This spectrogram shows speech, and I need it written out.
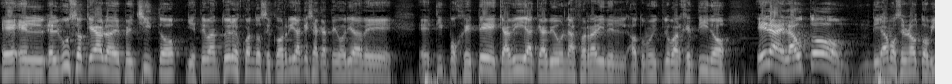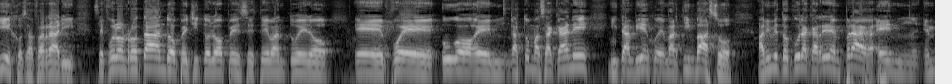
Eh, el, el buzo que habla de Pechito y Esteban Tuero es cuando se corría aquella categoría de eh, tipo GT que había, que había una Ferrari del Automóvil Club Argentino. Era el auto, digamos, era un auto viejo esa Ferrari. Se fueron rotando Pechito López, Esteban Tuero, eh, fue Hugo eh, Gastón Mazacane y también Martín Basso. A mí me tocó una carrera en Praga, en, en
